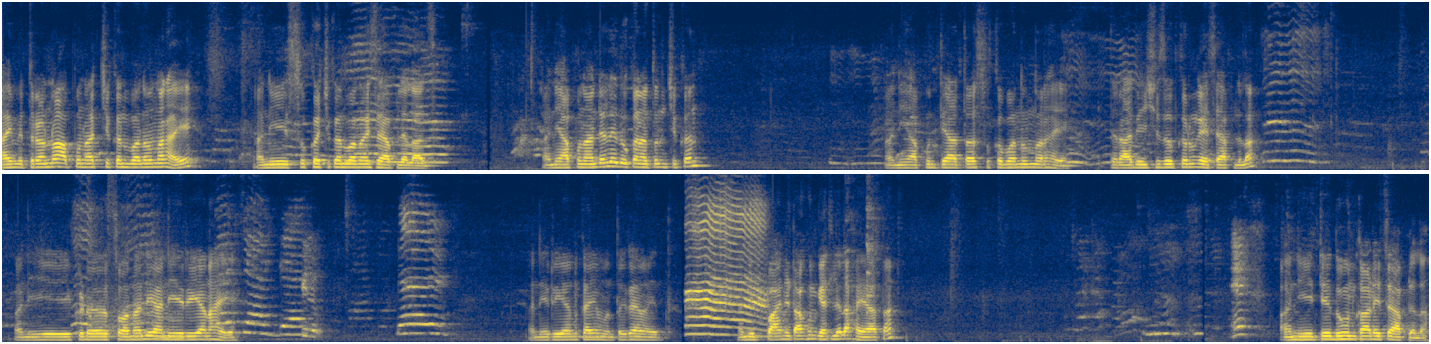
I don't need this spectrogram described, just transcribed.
हाय मित्रांनो आपण आज चिकन बनवणार आहे. आणि सुकं चिकन बनवायचं आहे आपल्याला आज. आणि आपण आणलेलं आहे दुकानातून चिकन. आणि आपण ते आता सुकं बनवणार आहे. तर आधी शिजत करून घ्यायचं आहे आपल्याला. आणि इकडं सोनाली आणि रियान आहे. आणि रियान काय म्हणतोय काय माहीत. आणि पाणी टाकून घेतलेलं आहे आता. आणि ते धुवून काढायचं आहे आपल्याला.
